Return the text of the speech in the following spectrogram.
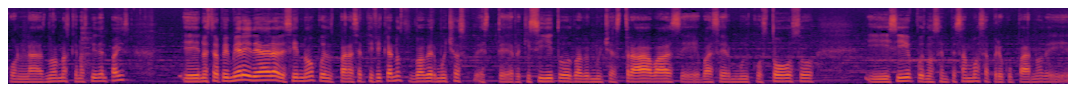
con las normas que nos pide el país. Eh, nuestra primera idea era decir, no, pues para certificarnos pues va a haber muchos este, requisitos, va a haber muchas trabas, eh, va a ser muy costoso, y sí, pues nos empezamos a preocupar ¿no? de,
